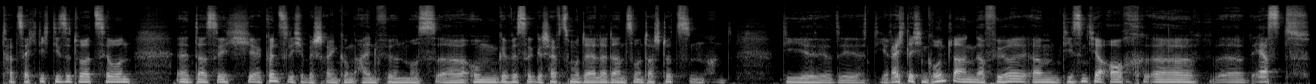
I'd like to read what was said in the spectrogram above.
tatsächlich die Situation, äh, dass ich äh, künstliche Beschränkungen einführen muss, äh, um gewisse Geschäftsmodelle dann zu unterstützen. Und die, die, die, rechtlichen Grundlagen dafür, ähm, die sind ja auch äh, erst,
